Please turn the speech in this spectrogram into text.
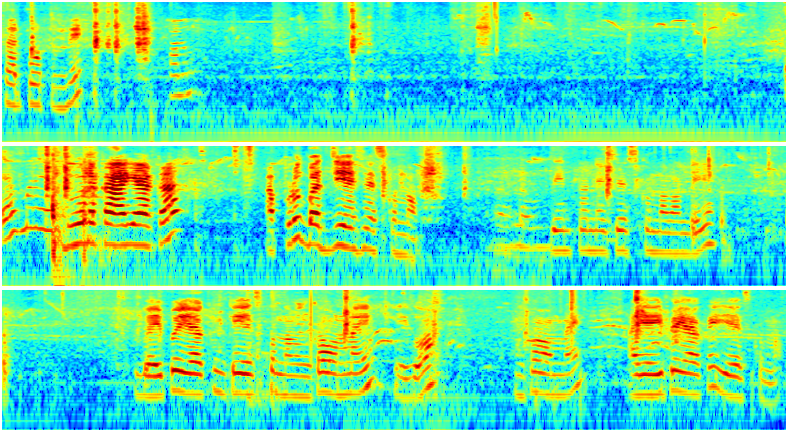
సరిపోతుంది. నూనె కాగాక అప్పుడు బజ్జీ వేసేసుకుందాం. దీంట్లోనే వేసేసుకుందామండి ఇవి అయిపోయాక ఇంకా వేసుకుందాం. ఇంకా ఉన్నాయి. ఇగో ఇంకా ఉన్నాయి. అవి అయిపోయాక ఇవి వేసుకుందాం.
